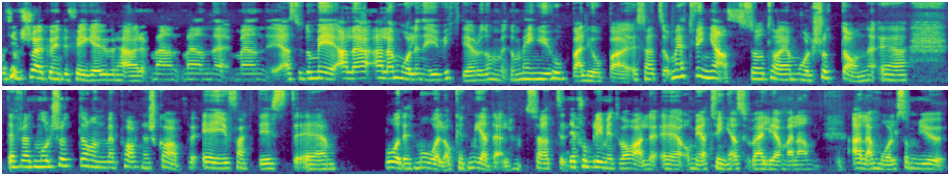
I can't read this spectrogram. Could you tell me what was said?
jag försöker inte fega ur här, men, men, men alltså de är, alla, alla målen är ju viktiga och de, de hänger ihop allihopa. Så att om jag tvingas så tar jag mål 17. Eh, därför att mål 17 med partnerskap är ju faktiskt eh, både ett mål och ett medel. Så att det får bli mitt val eh, om jag tvingas välja mellan alla mål som ju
